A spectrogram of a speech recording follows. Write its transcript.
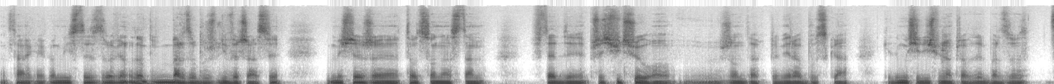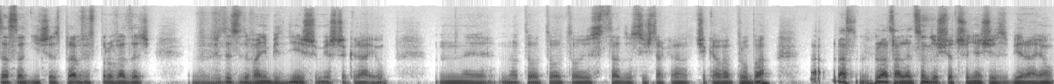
No tak, jako minister zdrowia. No to bardzo burzliwe czasy. Myślę, że to, co nas tam wtedy przećwiczyło w rządach premiera Buzka, kiedy musieliśmy naprawdę bardzo zasadnicze sprawy wprowadzać w zdecydowanie biedniejszym jeszcze kraju, mm, no to, to, to jest ta dosyć taka ciekawa próba. No, lat- lata lecą, doświadczenia się zbierają.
